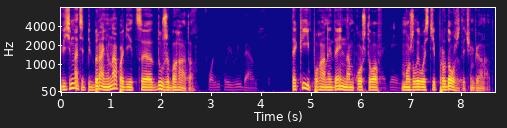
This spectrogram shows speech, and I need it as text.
18 підбирань у нападі це дуже багато. 23 rebounds. Такий поганий день нам коштував можливості продовжити чемпіонат.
